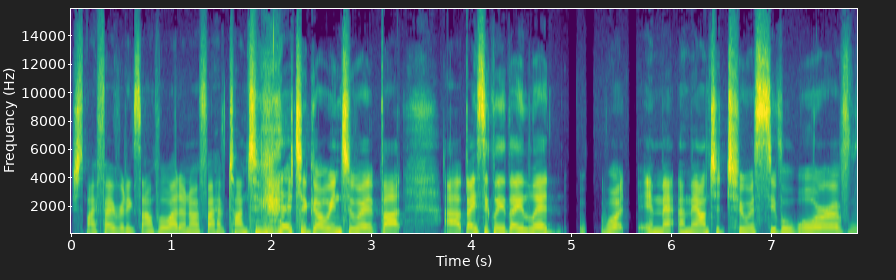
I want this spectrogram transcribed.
which is my favorite example. I don't know if I have time to, to go into it, but uh, basically they led what Im- amounted to a civil war of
